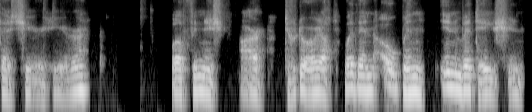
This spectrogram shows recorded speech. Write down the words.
the share here. We'll finish our tutorial with an open invitation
